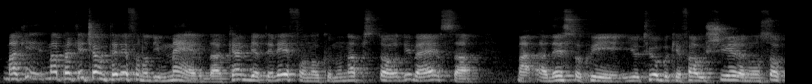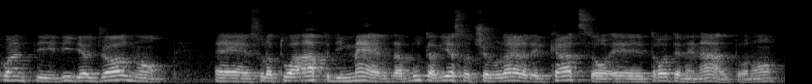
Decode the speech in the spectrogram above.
Ma, che, ma perché c'è un telefono di merda? Cambia telefono con un'app store diversa. Ma adesso qui YouTube che fa uscire non so quanti video al giorno eh, sulla tua app di merda, butta via sto cellulare del cazzo e trovate un altro, no?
